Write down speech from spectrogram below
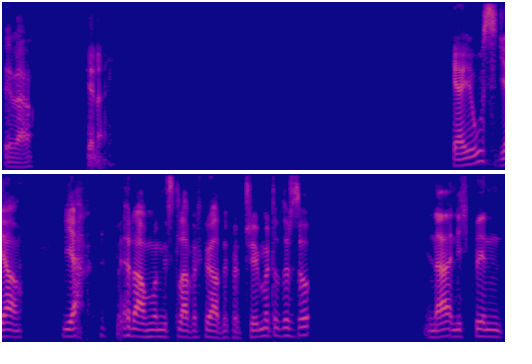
Genau. Genau. Ja, Jus, Ja, ja, Ramon ist, glaube ich, gerade vertrümmert oder so. Nein, ich bin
